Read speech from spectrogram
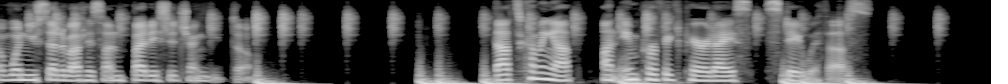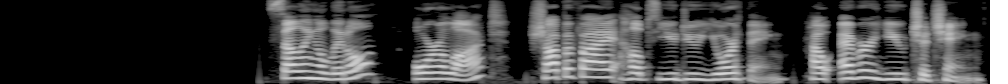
uh, when you said about his son, parece changuito? That's coming up on Imperfect Paradise. Stay with us. Selling a little or a lot? Shopify helps you do your thing, however you cha-ching.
